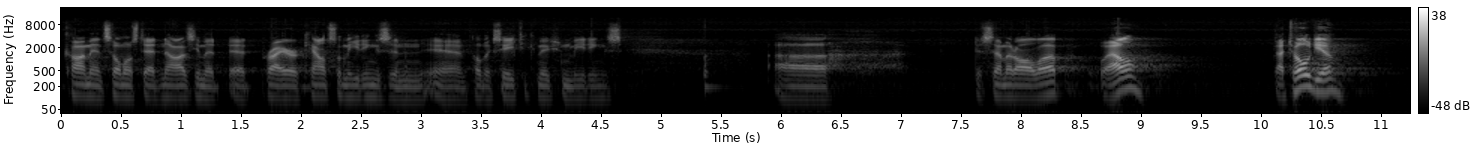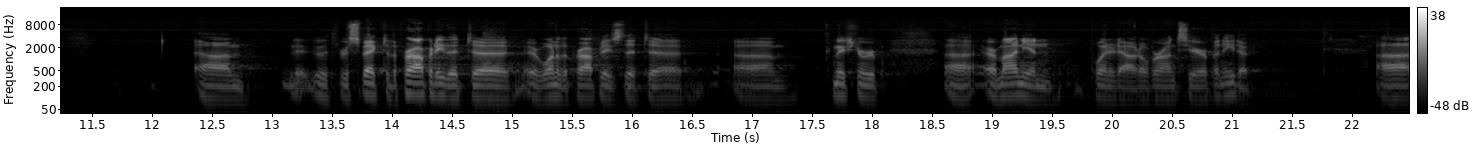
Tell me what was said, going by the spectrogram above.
comments almost ad nauseum at, at prior council meetings and, and, Public Safety Commission meetings, uh, to sum it all up, well, I told you, um, with respect to the property that, uh, or one of the properties that uh, um, Commissioner uh, Armanian pointed out over on Sierra Bonita. Uh,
